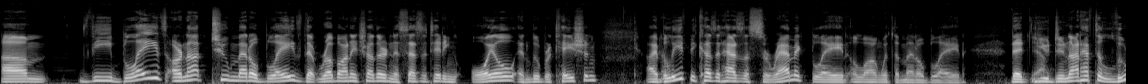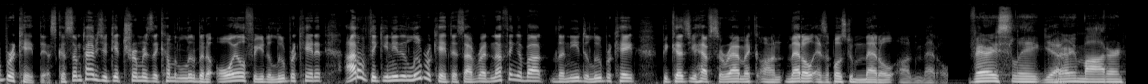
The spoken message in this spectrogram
um, the blades are not two metal blades that rub on each other, necessitating oil and lubrication. I believe because it has a ceramic blade along with the metal blade, that you do not have to lubricate this. Because sometimes you get trimmers that come with a little bit of oil for you to lubricate it. I don't think you need to lubricate this. I've read nothing about the need to lubricate because you have ceramic on metal as opposed to metal on metal. Very sleek, Yeah. very modern.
